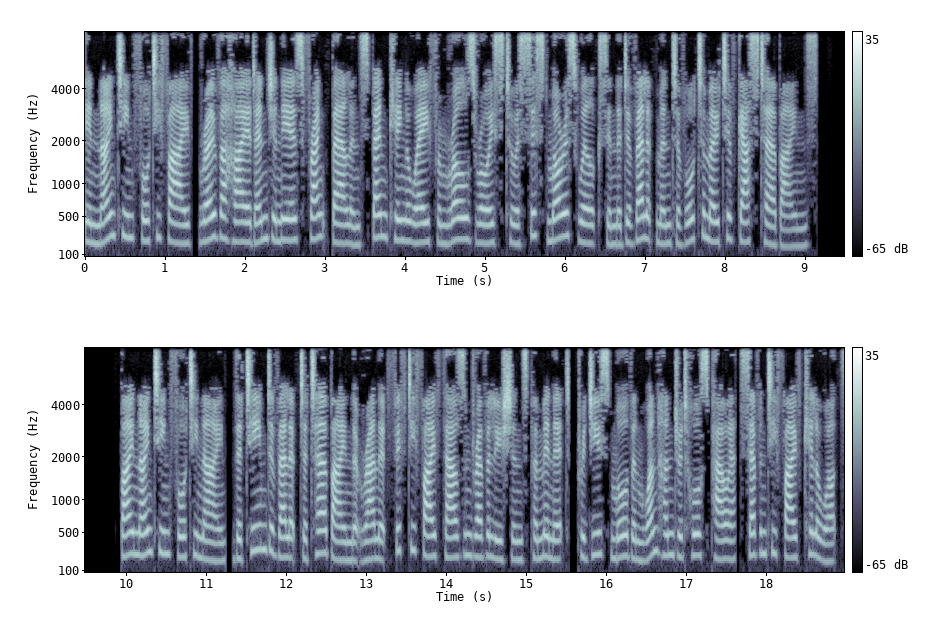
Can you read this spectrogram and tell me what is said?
In 1945, Rover hired engineers Frank Bell and Spen King away from Rolls-Royce to assist Maurice Wilks in the development of automotive gas turbines. By 1949, the team developed a turbine that ran at 55,000 revolutions per minute, produced more than 100 horsepower 75 kilowatts,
